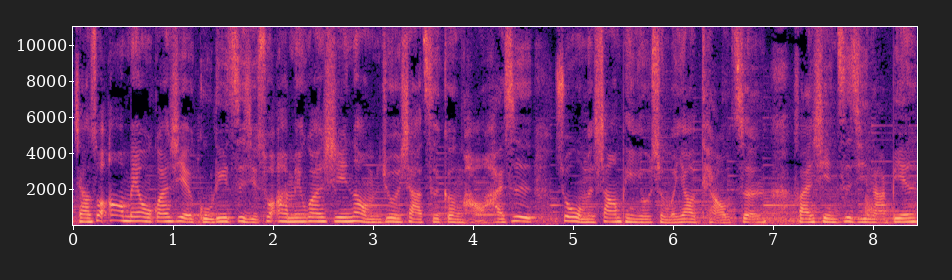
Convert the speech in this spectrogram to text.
讲说哦没有关系，也鼓励自己说啊没关系，那我们就下次更好，还是说我们商品有什么要调整，反省自己哪边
